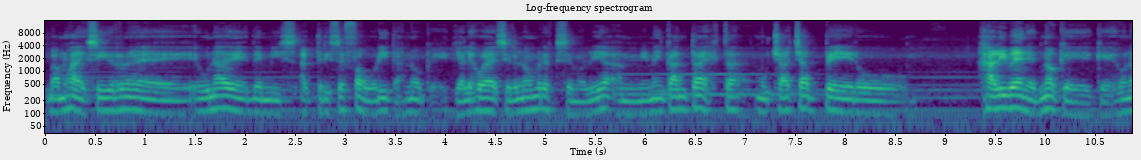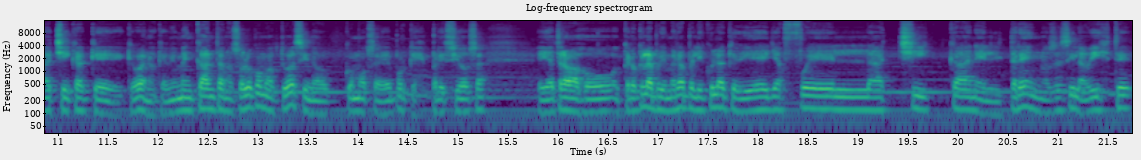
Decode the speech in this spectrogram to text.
vamos a decir, eh, una de, de, mis actrices favoritas, ¿no? Que ya les voy a decir el nombre, que se me olvida, a mí me encanta esta muchacha, pero Halle Bennett, ¿no? Que, que es una chica que, que, bueno, que a mí me encanta, no solo como actúa, sino como se ve porque es preciosa. Ella trabajó, creo que la primera película que vi de ella fue La chica en el tren, no sé si la viste,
